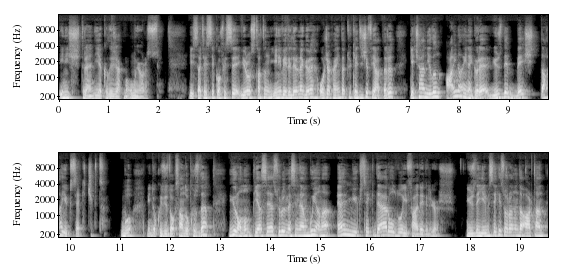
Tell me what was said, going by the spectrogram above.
iniş trendi yakalayacak mı umuyoruz. İstatistik Ofisi Eurostat'ın yeni verilerine göre Ocak ayında tüketici fiyatları geçen yılın aynı ayına göre %5 daha yüksek çıktı. Bu 1999'da Euro'nun piyasaya sürülmesinden bu yana en yüksek değer olduğu ifade ediliyor. %28 oranında artan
